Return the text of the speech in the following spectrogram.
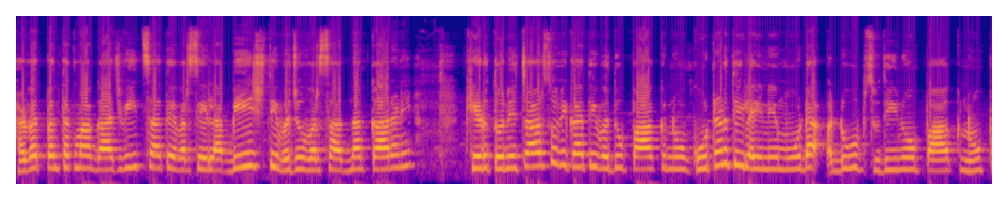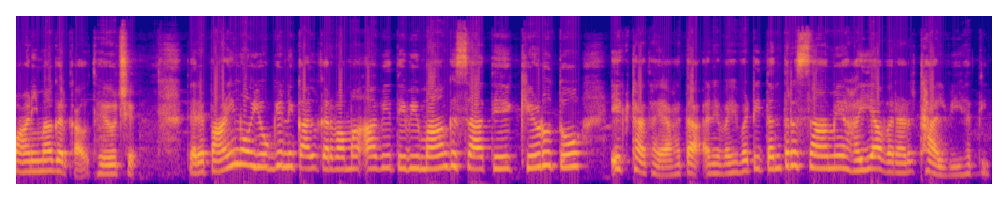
હળવદ પંથકમાં ગાજવીજ સાથે વરસેલા બે વધુ વરસાદના કારણે ખેડૂતોને ચારસો વીઘાથી વધુ પાકનું ઘૂંટણથી લઈને મોડા ડૂબ સુધીનો પાકનો પાણીમાં ગરકાવ થયો છે. ત્યારે પાણીનો યોગ્ય નિકાલ કરવામાં આવે તેવી માંગ સાથે ખેડૂતો એકઠા થયા હતા અને વહીવટી તંત્ર સામે હૈયાવરાળ ઠાલવી હતી.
